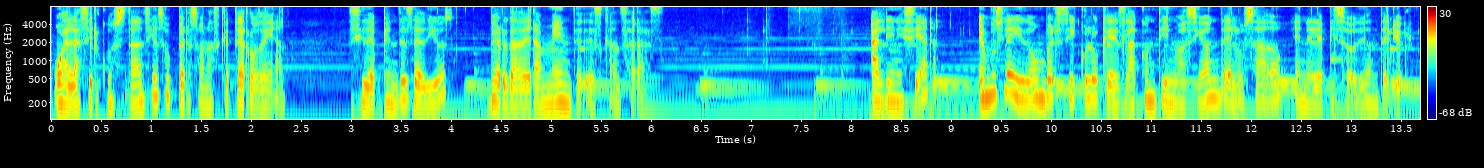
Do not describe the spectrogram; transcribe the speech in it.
o a las circunstancias o personas que te rodean. Si dependes de Dios, verdaderamente descansarás. Al iniciar, hemos leído un versículo que es la continuación del usado en el episodio anterior.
